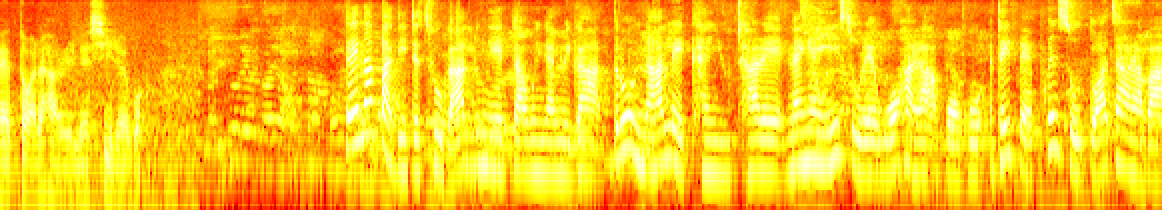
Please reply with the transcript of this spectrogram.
နဲ့တော်တဲ့ဟာတွေလည်းရှိတယ်ပေါ့ တိုင်းသားပါတီတချို့ကလူငယ်တာဝန်ခံတွေကသူတို့နားလည်ခံယူထားတဲ့နိုင်ငံရေးဆိုတဲ့ဝေါ်ဟာရအပေါ်ကိုအတိတ်ပဲဖွင့်ဆိုသွားကြတာပါ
